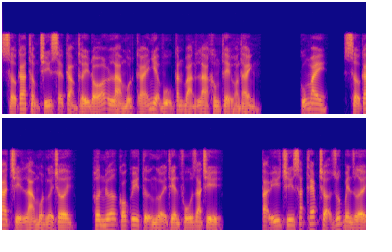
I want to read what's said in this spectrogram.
sở ca thậm chí sẽ cảm thấy đó là một cái nhiệm vụ căn bản là không thể hoàn thành. Cũng may, sở ca chỉ là một người chơi, hơn nữa có quy tự người thiên phú gia trì. Tại ý chí sắt thép trợ giúp bên dưới,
